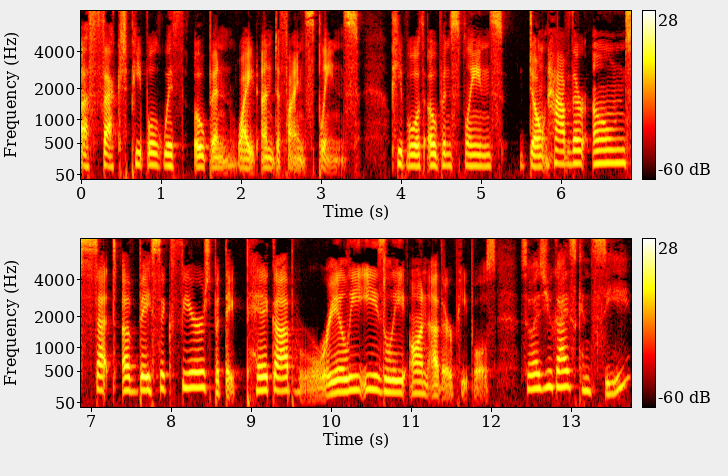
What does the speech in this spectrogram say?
affect people with open, white, undefined spleens. People with open spleens don't have their own set of basic fears, but they pick up really easily on other people's. So, as you guys can see,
